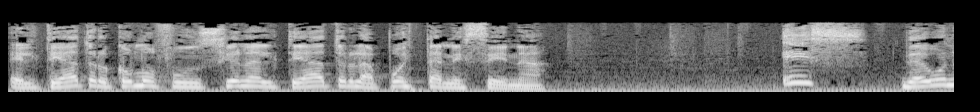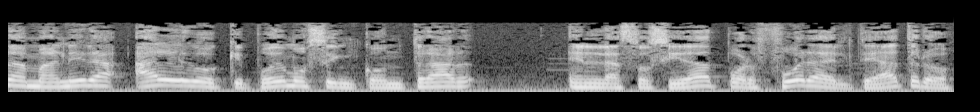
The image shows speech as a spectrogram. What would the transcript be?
el teatro, cómo funciona el teatro, la puesta en escena. ¿Es de alguna manera algo que podemos encontrar en la sociedad por fuera del teatro?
